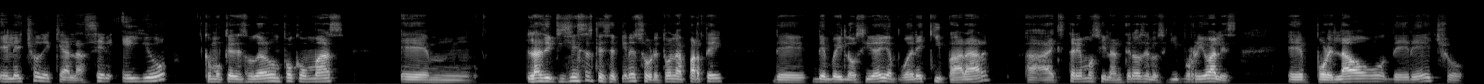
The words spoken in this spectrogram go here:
el hecho de que al hacer ello, como que desnudaron un poco más Em, las deficiencias que se tienen sobre todo en la parte de, velocidad y de poder equiparar a extremos y delanteros de los equipos rivales. Eh, por el lado derecho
